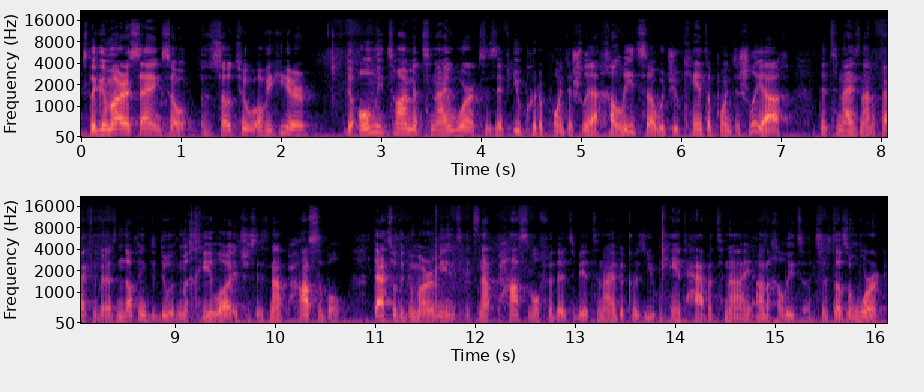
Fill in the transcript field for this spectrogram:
So the Gemara is saying, so so too over here, the only time a Tanai works is if you could appoint a Shliach. Chalitza, which you can't appoint a Shliach, the Tanai is not effective. It has nothing to do with Mechila. It's just, it's not possible. That's what the Gemara means. It's not possible for there to be a Tanai because you can't have a Tanai on a Chalitza. It just doesn't work.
